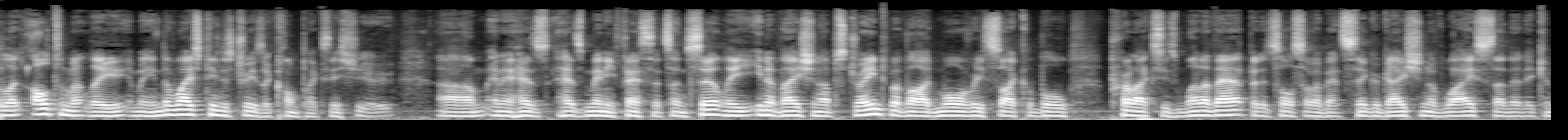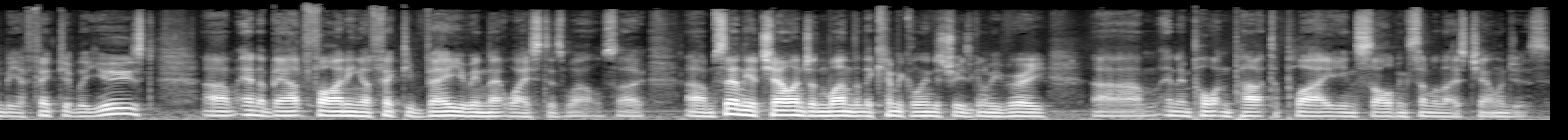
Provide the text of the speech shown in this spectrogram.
look, ultimately, I mean, the waste industry is a complex issue um, and it has, has many facets. And certainly, innovation upstream to provide more recyclable products is one of that, but it's also about segregation of waste so that it can be effectively used um, and about finding effective value in that waste as well. So, um, certainly a challenge and one that the chemical industry is going to be very um, an important part to play in solving some of those challenges.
